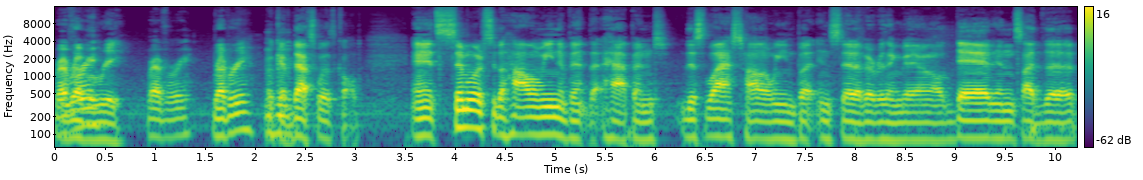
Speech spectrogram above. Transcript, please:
Reverie? Revelry. Reverie. Reverie. Okay, Mm-hmm. that's what it's called. And it's similar to the Halloween event that happened this last Halloween, but instead of everything being all dead inside the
